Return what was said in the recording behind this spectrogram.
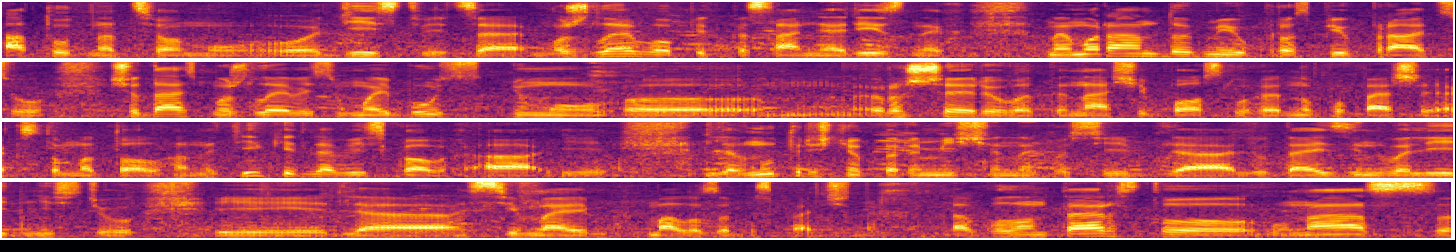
А тут на цьому дійстві це можливо підписання різних меморандумів про співпрацю, що дасть можливість в майбутньому розширювати наші послуги. Ну, по-перше, як стоматолога, не тільки для військових, а і для внутрішньо переміщених осіб, для людей з інвалідністю і для сімей малозабезпечених. Волонтерство у нас е,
